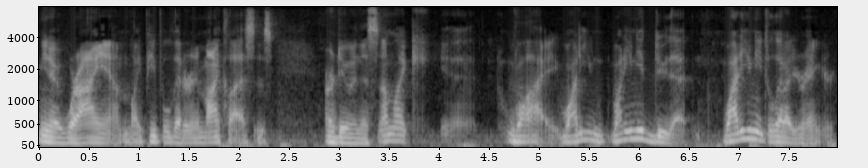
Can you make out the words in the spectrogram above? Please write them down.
you know, where I am, like people that are in my classes are doing this. And I'm like, why? Why do you why do you need to do that? Why do you need to let out your anger?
